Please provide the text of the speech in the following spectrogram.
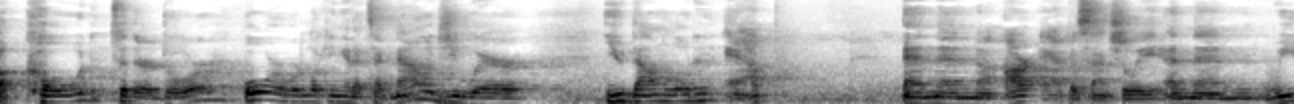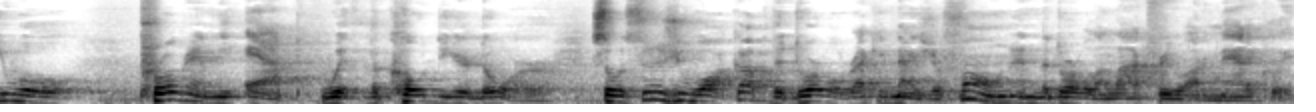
a code to their door, or we're looking at a technology where you download an app, and then uh, our app essentially, and then we will program the app with the code to your door. So as soon as you walk up, the door will recognize your phone, and the door will unlock for you automatically.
